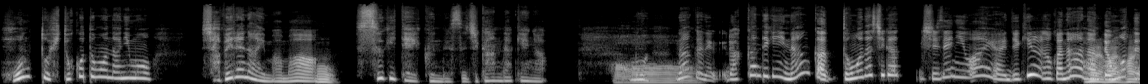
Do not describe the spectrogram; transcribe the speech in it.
本当一言も何も喋れないままうん。過ぎていくんです、時間だけが。ももうなんかね、楽観的になんか友達が自然にワイワイできるのかななんて思って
